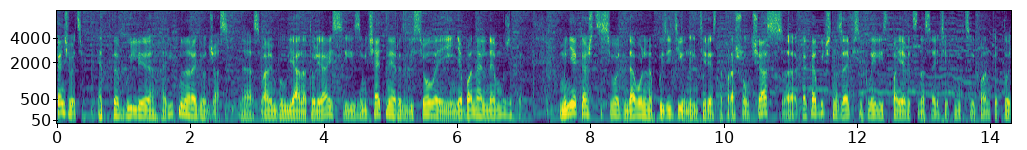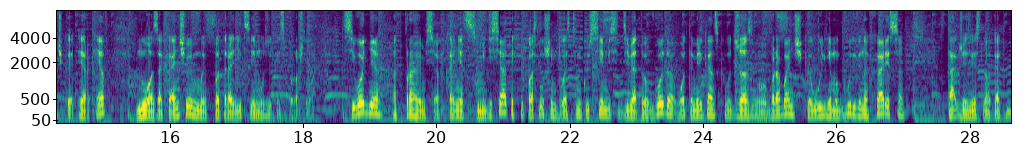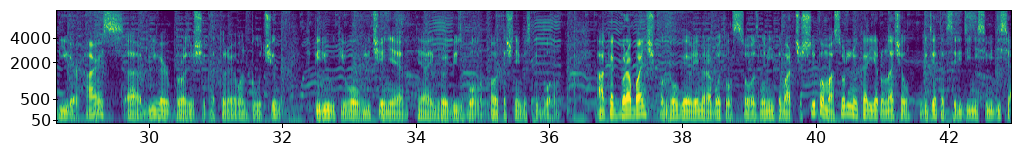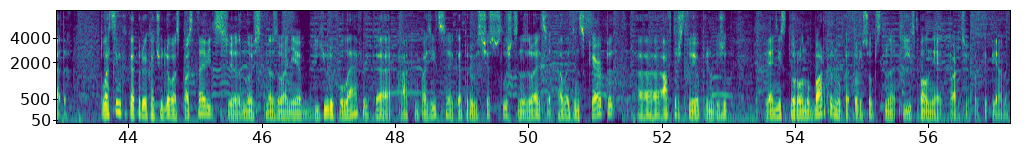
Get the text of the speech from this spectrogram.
Заканчивать. Это были «Ритмы на радио джаз». Э, С вами был я, Анатолий Айс, и замечательная, развеселая и не банальная музыка. Мне кажется, сегодня довольно позитивно и интересно прошел час. Э, Как обычно, записи плейлист появится на сайте функции фанка.рф. Ну а заканчиваем мы по традиции музыкой из прошлого. Сегодня отправимся в конец 70-х и послушаем пластинку 79 года от американского джазового барабанщика Уильяма Гудвина Харриса, также известного как Бивер Харрис. Э, Бивер – прозвище, которое он получил в период его увлечения э, игрой бейсболом, о, точнее баскетболом. А как барабанщик он долгое время работал со знаменитым Арчи Шипом, а сольную карьеру начал где-то в середине 70-х. Пластинка, которую я хочу для вас поставить, э, носит название Beautiful Africa, а композиция, которую вы сейчас услышите, называется Aladdin's Carpet. А Авторство ее принадлежит пианисту Рону Бартону, который, собственно, и исполняет партию фортепиано.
